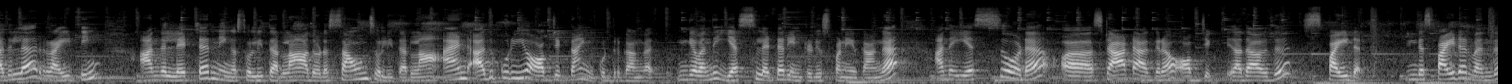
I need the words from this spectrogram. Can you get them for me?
அதில் ரைட்டிங் அந்த லெட்டர் நீங்கள் சொல்லித்தரலாம் அதோட சவுண்ட் சொல்லித்தரலாம் அண்ட் அதுக்குரிய ஆப்ஜெக்ட் தான் இங்கே கொடுத்துருக்காங்க. இங்கே வந்து எஸ் லெட்டர் இன்ட்ரடியூஸ் பண்ணியிருக்காங்க. அந்த எஸ்ஸோட ஸ்டார்ட் ஆகிற ஆப்ஜெக்ட் அதாவது ஸ்பைடர் இந்த ஸ்பைடர் வந்து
